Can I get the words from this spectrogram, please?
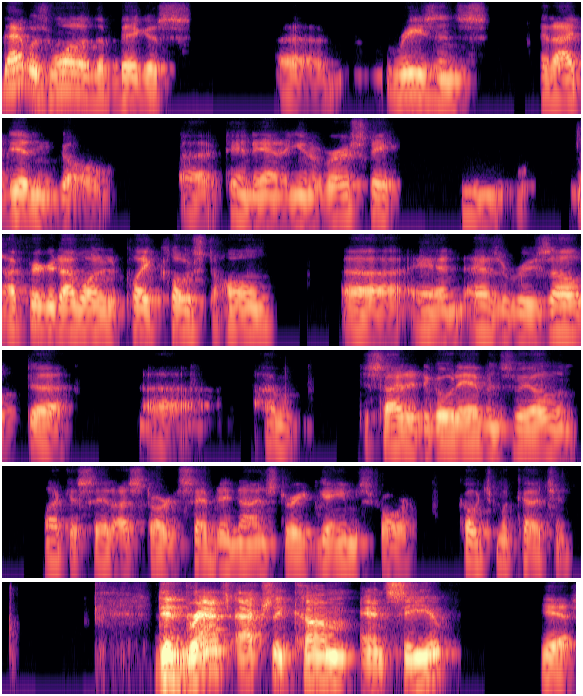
that was one of the biggest uh, reasons that I didn't go uh, to Indiana University. I figured I wanted to play close to home. Uh, and as a result, uh, uh, I decided to go to Evansville. And like I said, I started 79 straight games for Coach McCutchan. Did Branch actually come and see you? Yes.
